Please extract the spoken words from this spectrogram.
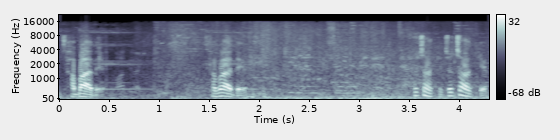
잡아야 돼요. 잡아야 돼요. 쫓아갈게요, 쫓아갈게요.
